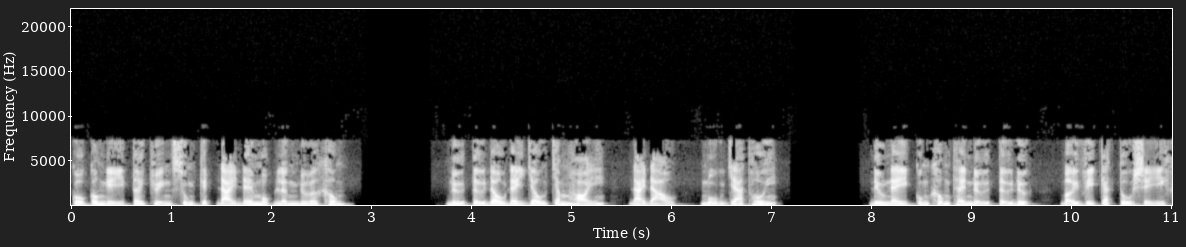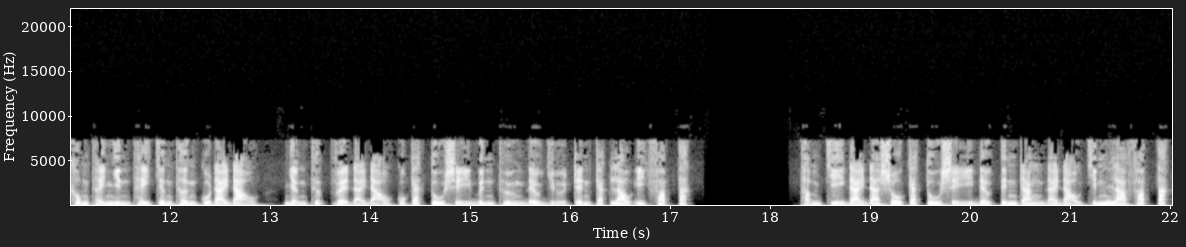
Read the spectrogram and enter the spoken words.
cô có nghĩ tới chuyện xung kích đại đế một lần nữa không? Nữ tử đầu đầy dấu chấm hỏi, đại đạo, mụ già thối. Điều này cũng không thể nữ tử được, bởi vì các tu sĩ không thể nhìn thấy chân thân của đại đạo, nhận thức về đại đạo của các tu sĩ bình thường đều dựa trên các lao y pháp tắc. Thậm chí đại đa số các tu sĩ đều tin rằng đại đạo chính là pháp tắc,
